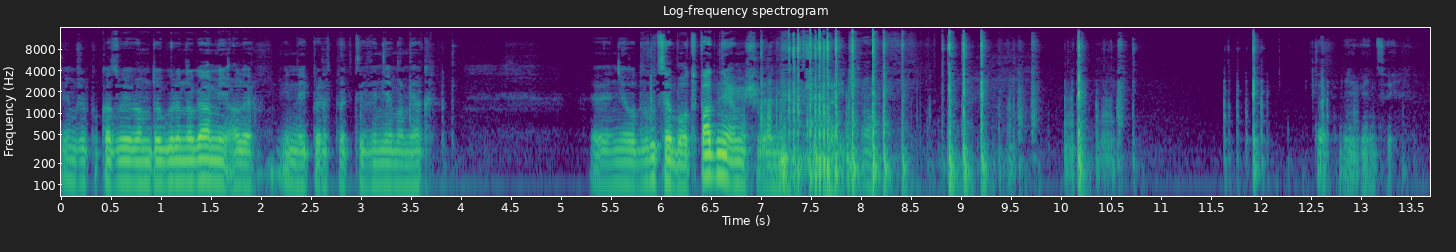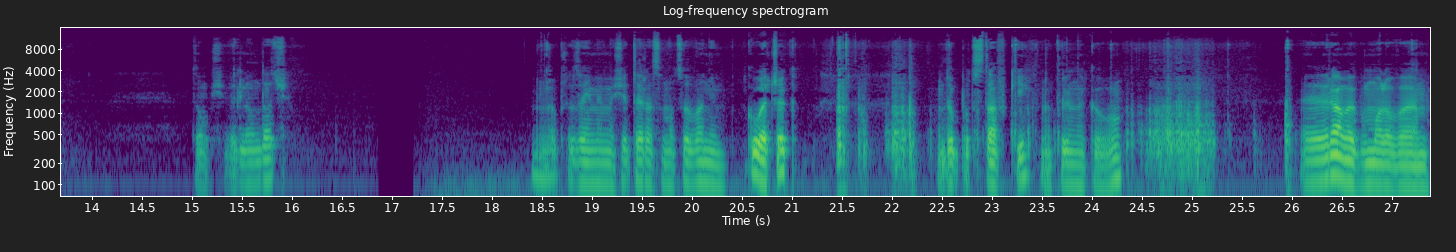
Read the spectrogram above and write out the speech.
Wiem, że pokazuję Wam do góry nogami, ale innej perspektywy nie mam jak e, nie odwrócę, bo odpadnie, a musi ładnie przykleić. O. Tak mniej więcej to musi wyglądać. Dobrze, zajmiemy się teraz mocowaniem kółeczek do podstawki na tylne koło. E, ramę pomalowałem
